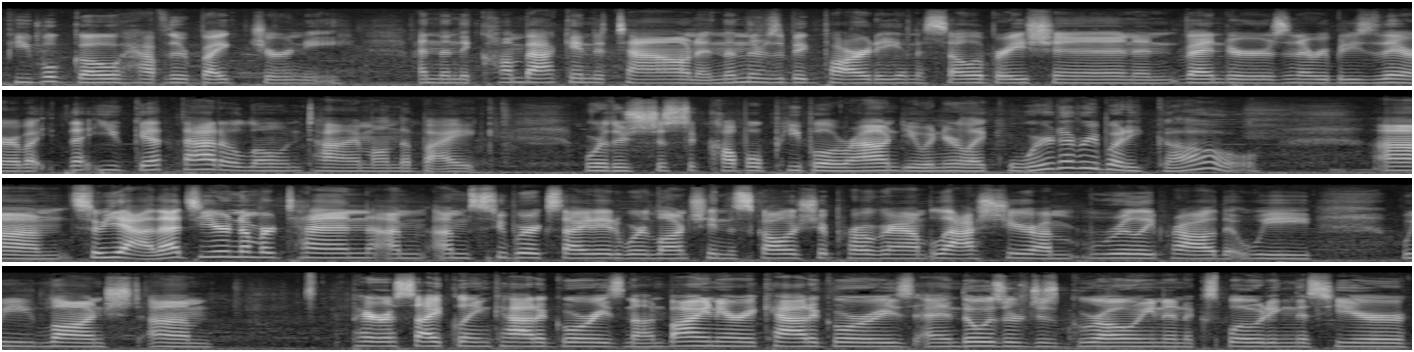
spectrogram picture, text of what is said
people go have their bike journey, and then they come back into town, and then there's a big party and a celebration, and vendors and everybody's there. But that you get that alone time on the bike, where there's just a couple people around you, and you're like, "Where'd everybody go?" Um, so yeah, that's year number 10. I'm, I'm super excited. We're launching the scholarship program. Last year, I'm really proud that we we launched um, paracycling categories, non-binary categories, and those are just growing and exploding this year.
